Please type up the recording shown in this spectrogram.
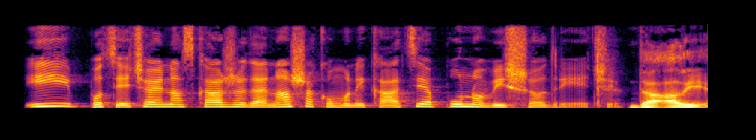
I podsjećaju nas, kaže, da je naša komunikacija puno više od riječi. Da, ali e,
